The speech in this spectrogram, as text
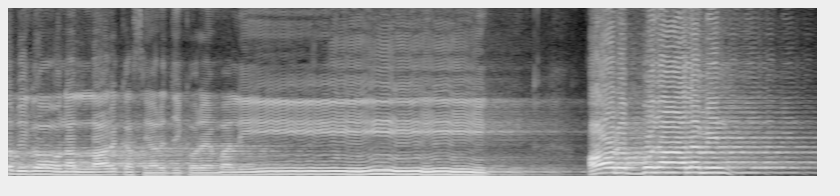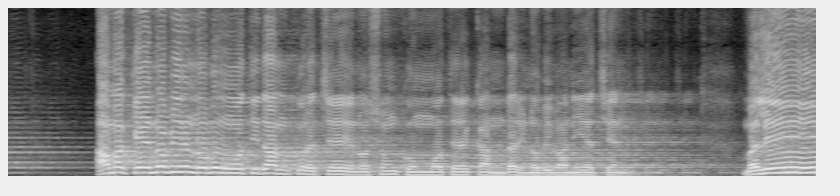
নবীগণ আল্লাহর কাছে আর্জি করে, মালিক। অরব্বুল আলমিন, আমাকে নবীর নবমতি দান করেছেন, অসংখ্য উম্মতের কান্ডারি নবী বানিয়েছেন। মালিক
